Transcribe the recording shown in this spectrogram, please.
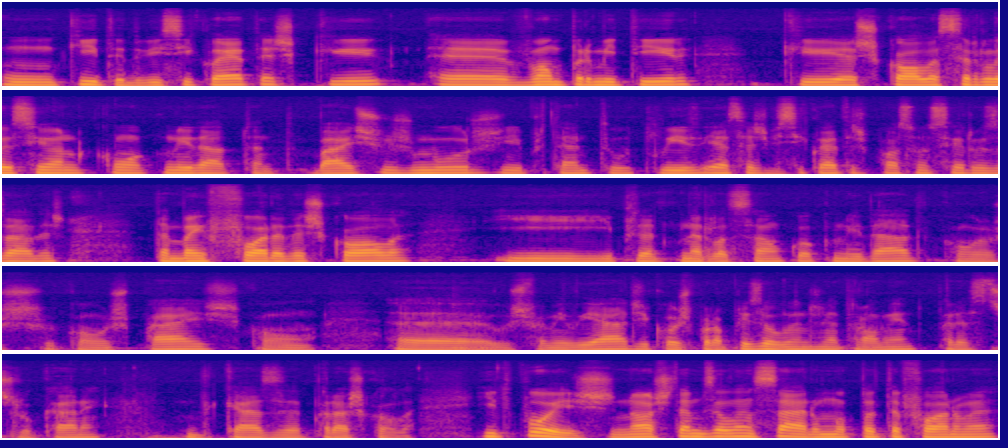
um kit de bicicletas que uh, vão permitir que a escola se relacione com a comunidade, portanto, baixe os muros e, portanto, utilize, essas bicicletas possam ser usadas também fora da escola e, portanto, na relação com a comunidade, com os, com os pais, com uh, os familiares e com os próprios alunos, naturalmente, para se deslocarem de casa para a escola. E depois, nós estamos a lançar uma plataforma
